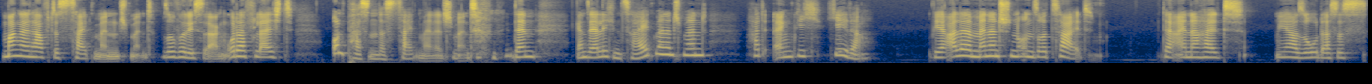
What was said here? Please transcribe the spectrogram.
mangelhaftes Zeitmanagement. So würde ich sagen. Oder vielleicht unpassendes Zeitmanagement. Denn ganz ehrlich, ein Zeitmanagement hat eigentlich jeder. Wir alle managen unsere Zeit. Der eine halt ja so, dass es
